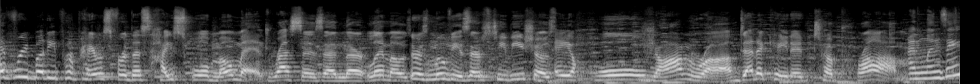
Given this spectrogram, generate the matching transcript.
Everybody prepares for this high school moment. Dresses and their limos. There's movies, there's TV shows, a whole genre dedicated to prom. I'm Lindsay,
